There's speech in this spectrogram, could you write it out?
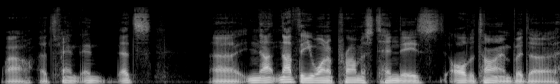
Wow. That's fan and that's uh not not that you want to promise 10 days all the time, but uh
